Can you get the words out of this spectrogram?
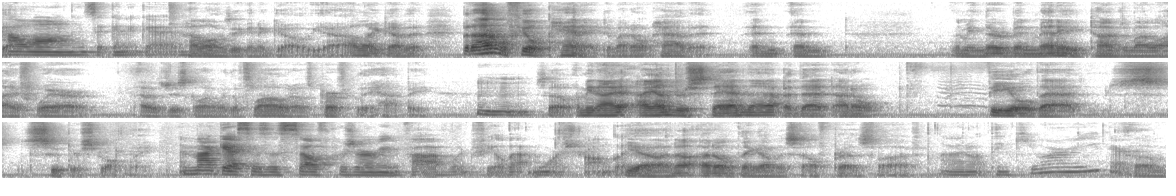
Yeah. How long is it going to go? How long is it going to go? Yeah, I like to have that, but I don't feel panicked if I don't have it. And and I mean, there have been many times in my life where I was just going with the flow and I was perfectly happy. Mm-hmm. So, I mean, I, I understand that, but that I don't feel that s- super strongly. And my guess is a self-preserving five would feel that more strongly. Yeah, and I, I don't think I'm a self-pres five. I don't think you are either. Um,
